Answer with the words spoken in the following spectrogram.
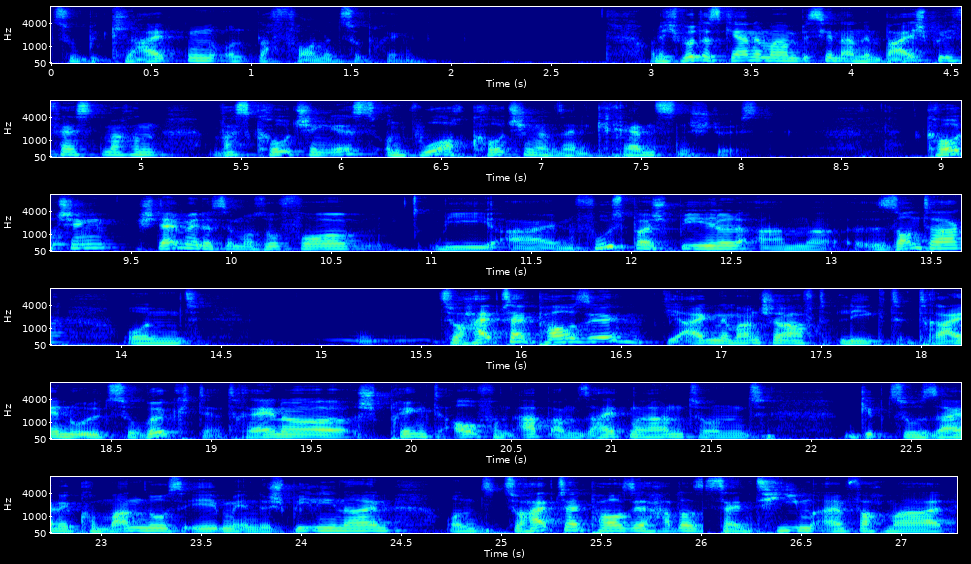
zu begleiten und nach vorne zu bringen. Und ich würde es gerne mal ein bisschen an einem Beispiel festmachen, was Coaching ist und wo auch Coaching an seine Grenzen stößt. Coaching, ich stelle mir das immer so vor wie ein Fußballspiel am Sonntag und zur Halbzeitpause, die eigene Mannschaft liegt 3-0 zurück, der Trainer springt auf und ab am Seitenrand und gibt so seine Kommandos eben in das Spiel hinein und zur Halbzeitpause hat er sein Team einfach mal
